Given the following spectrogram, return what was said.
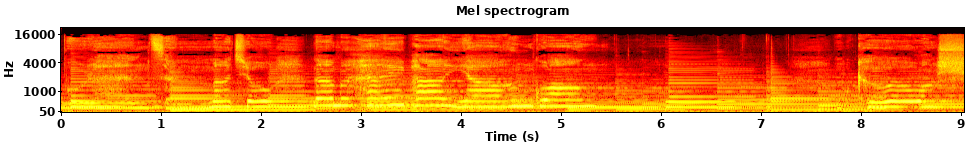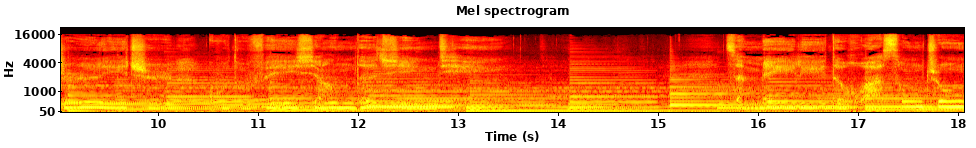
不然怎么就那么害怕阳光我渴望是一只孤独飞翔的蜻蜓，在美丽的花丛中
